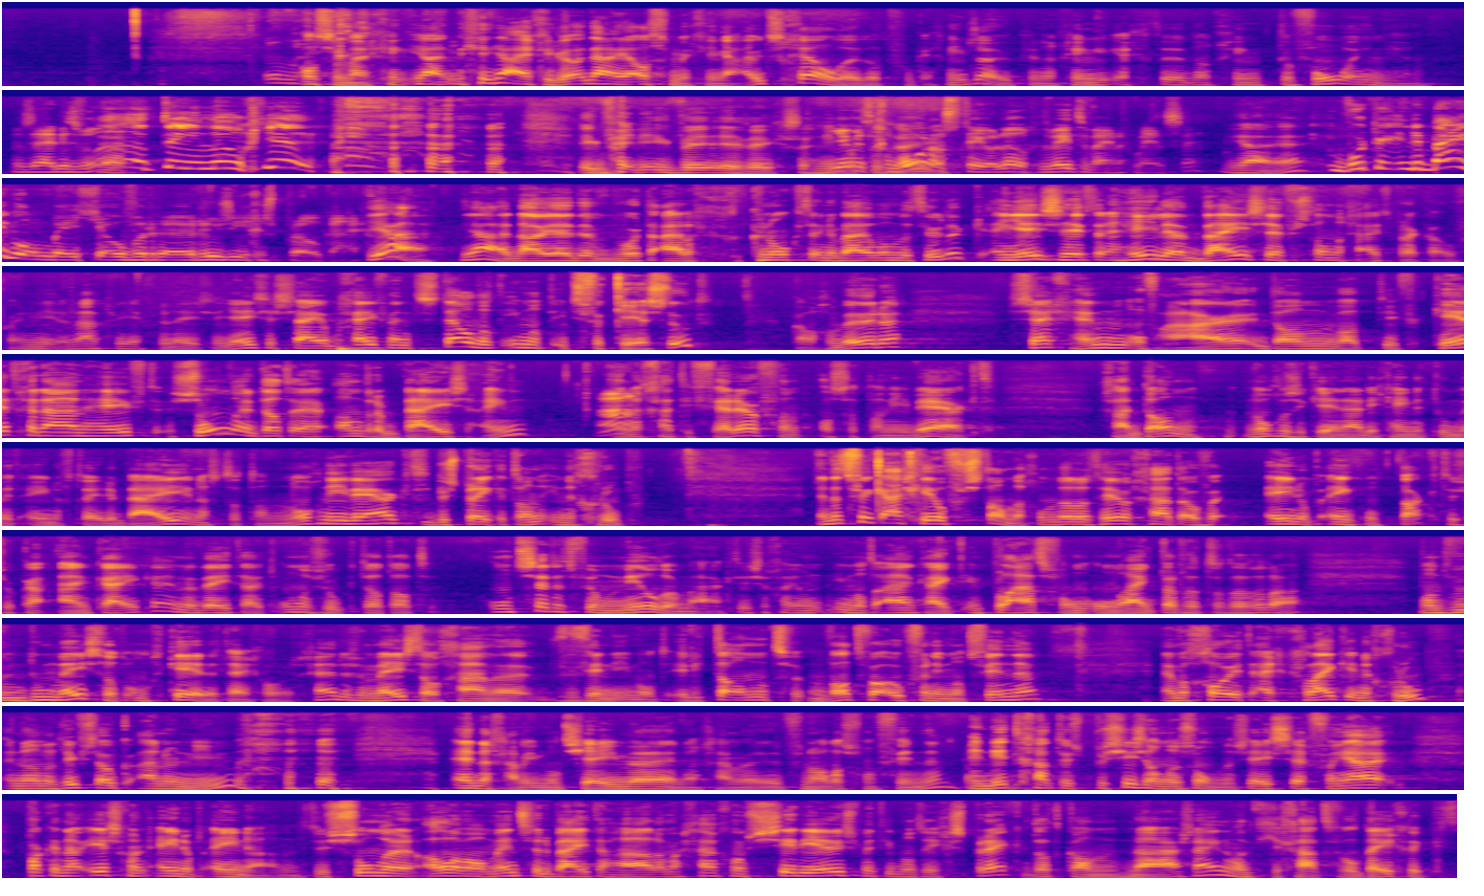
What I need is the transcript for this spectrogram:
Als ze mij ging, ja, ja, eigenlijk wel. Nou ja, als ze me gingen uitschelden, dat vond ik echt niet leuk. En dan ging ik echt, eh, dan ging ik er vol in. Ja. Dan zeiden ze van, ah, theoloogje. Ik weet niet, ik weet ik zeg niet Jij bent geboren als theoloog, dat weten weinig mensen. Ja, hè? Wordt er in de Bijbel een beetje over eh, ruzie gesproken eigenlijk? Ja, ja, nou ja, er wordt aardig geknokt in de Bijbel natuurlijk. En Jezus heeft er een hele wijze, verstandige uitspraak over. En die, laten we die even lezen. Jezus zei op een gegeven moment, stel dat iemand iets verkeerds doet, kan gebeuren. Zeg hem of haar dan wat hij verkeerd gedaan heeft, zonder dat er anderen bij zijn. Ah. En dan gaat hij verder van, als dat dan niet werkt, ga dan nog eens een keer naar diegene toe met één of twee erbij. En als dat dan nog niet werkt, bespreek het dan in de groep. En dat vind ik eigenlijk heel verstandig, omdat het heel erg gaat over één op één contact, dus elkaar aankijken. En we weten uit onderzoek dat dat ontzettend veel milder maakt. Dus je gewoon iemand aankijkt in plaats van online. tatatatata. Want we doen meestal het omgekeerde tegenwoordig. Hè? Dus meestal gaan we, we vinden iemand irritant, wat we ook van iemand vinden. En we gooien het eigenlijk gelijk in een groep en dan het liefst ook anoniem. en dan gaan we iemand shamen en dan gaan we er van alles van vinden. En dit gaat dus precies andersom. Dus Jezus zegt van ja, pak het nou eerst gewoon één op één aan. Dus zonder allemaal mensen erbij te halen, maar ga gewoon serieus met iemand in gesprek. Dat kan naar zijn, want je gaat wel degelijk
